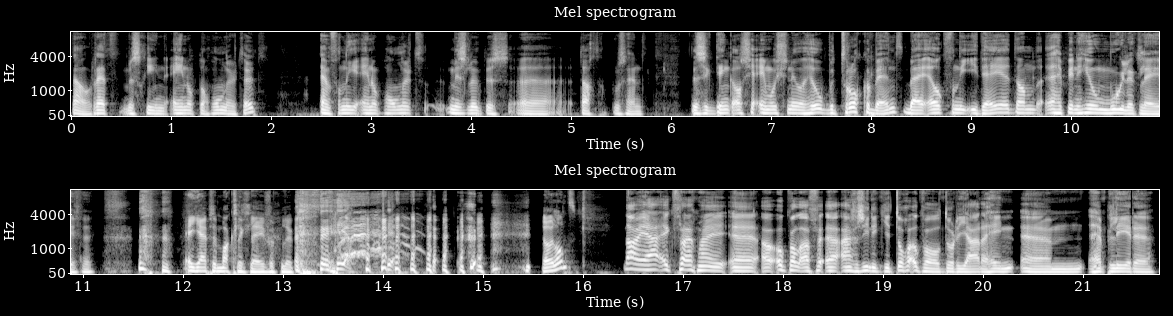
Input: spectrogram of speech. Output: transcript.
nou, red misschien 1 op de 100 het. En van die 1 op 100 mislukt dus eh 80%. Dus ik denk als je emotioneel heel betrokken bent bij elk van die ideeën, dan heb je een heel moeilijk leven. En jij hebt een makkelijk leven, gelukkig. ja, Roland? Nou ja, ik vraag mij eh, ook wel af, eh, aangezien ik je toch ook wel door de jaren heen ehm, heb leren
